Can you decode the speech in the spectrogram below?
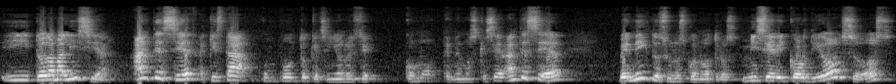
y toda malicia. Antes ser, aquí está un punto que el Señor nos dice cómo tenemos que ser. Antes ser benignos unos con otros, misericordiosos,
